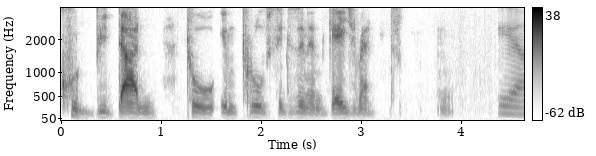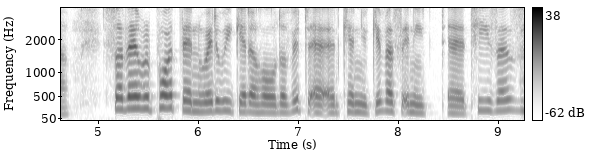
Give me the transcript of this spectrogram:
could be done to improve citizen engagement. Yeah. So the report, then, where do we get a hold of it? and can you give us any teasers?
